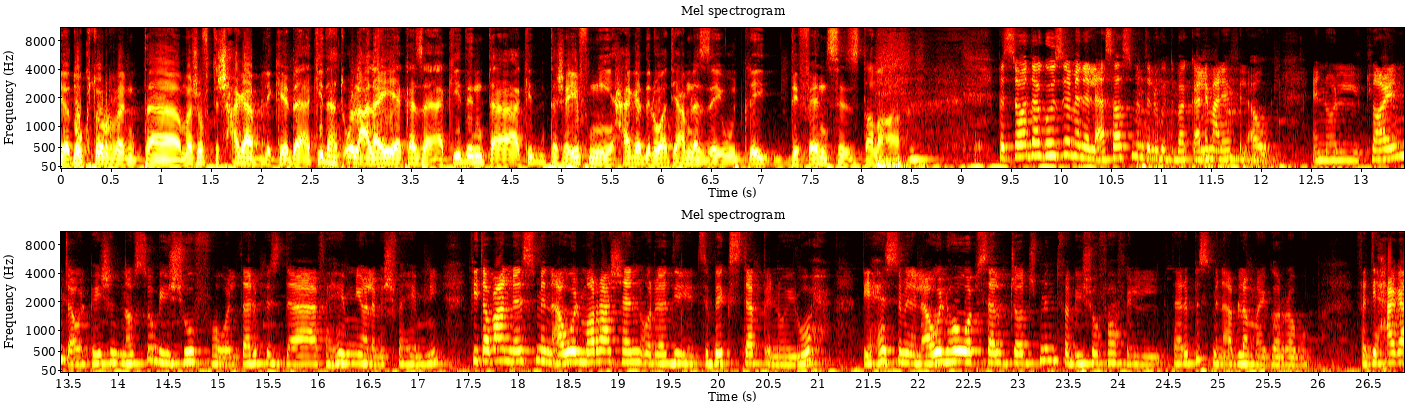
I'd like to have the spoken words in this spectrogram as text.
يا دكتور أنت ما شفتش حاجة قبل كده. أكيد هتقول عليا كذا. أكيد أنت أكيد أنت شايفني حاجة دلوقتي عاملة إزاي؟ وتلاقي defenses طالعة. بس هو ده جزء من ال assessment اللي كنت بتكلم عليه في الأول. إنه ال client أو ال patient نفسه بيشوف هو ال therapist ده فاهمني ولا مش فاهمني في طبعا ناس من أول مرة عشان already it's big step إنه يروح بيحس من الأول هو ب self judgement فبيشوفها في ال therapist من قبل ما يجربه. فدي حاجة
